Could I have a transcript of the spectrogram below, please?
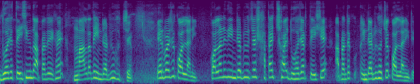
দু হাজার তেইশে কিন্তু আপনাদের এখানে মালদাতে ইন্টারভিউ হচ্ছে। এরপর হচ্ছে কল্যাণী। কল্যাণীতে ইন্টারভিউ হচ্ছে সাতাশ ছয় দু হাজার তেইশে। আপনাদের ইন্টারভিউ হচ্ছে কল্যাণীতে।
